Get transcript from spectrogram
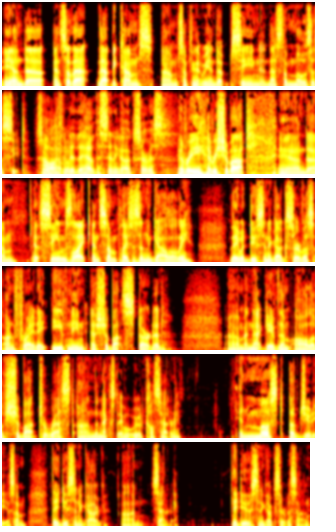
And uh, and so that that becomes um, something that we end up seeing, and that's the Moses seat. So How we'll often a, did they have the synagogue service? Every every Shabbat, and um, it seems like in some places in the Galilee, They would do synagogue service on Friday evening as Shabbat started. Um, and that gave them all of Shabbat to rest on the next day, what we would call Saturday. In most of Judaism, they do synagogue on Saturday. They do synagogue service on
